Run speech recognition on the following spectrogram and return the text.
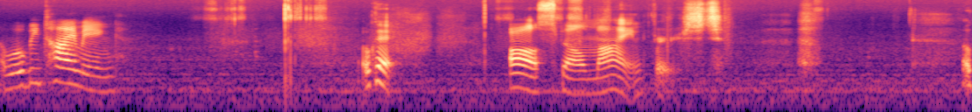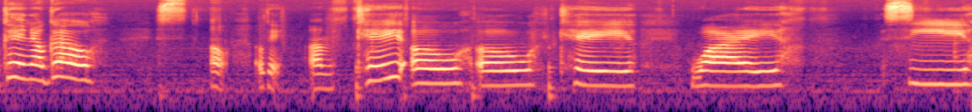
And we'll be timing. Okay. I'll spell mine first. Okay, now go. Oh, okay. Um, K O O K Y C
